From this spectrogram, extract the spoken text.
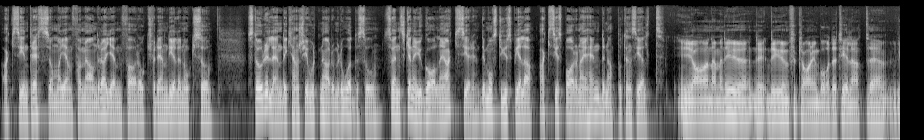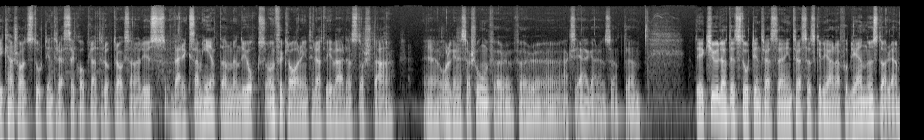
aktieintresse om man jämför med andra jämföra och för den delen också större länder kanske i vårt närområde så svenskarna är ju galna i aktier. Det måste ju spela aktiespararna i händerna potentiellt. Ja, nej, men det är, ju, det, det är ju en förklaring både till att eh, vi kanske har ett stort intresse kopplat till uppdragsanalysverksamheten men det är också en förklaring till att vi är världens största eh, organisation för, för eh, aktieägare. Så att, eh, det är kul att det är ett stort intresse. Intresset skulle gärna få bli ännu större.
